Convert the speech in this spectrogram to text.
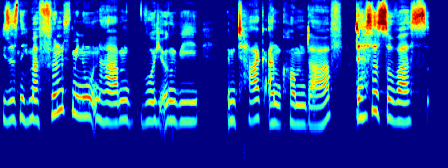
Dieses nicht mal fünf Minuten haben, wo ich irgendwie im Tag ankommen darf. Das ist sowas,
